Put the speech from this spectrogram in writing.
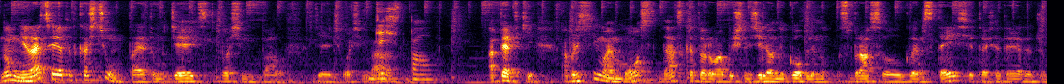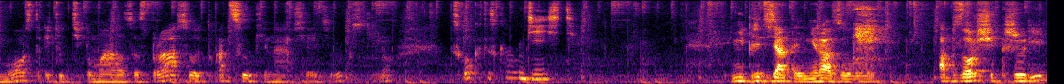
Ну, мне нравится этот костюм, поэтому 9-8 баллов. 9-8 баллов. 10 баллов. Опять-таки, обратите внимание, мост, да, с которого обычно зеленый гоблин сбрасывал Гвен Стейси, то есть это этот же мост, и тут типа Майлза сбрасывают, отсылки на все эти выпуски. Ну, сколько ты сказал? 10. Непредвзятый ни разу обзорщик жюри.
